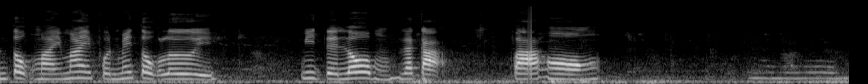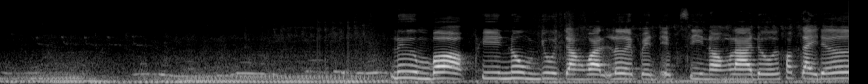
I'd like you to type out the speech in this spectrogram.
นตกไหมไม่ฝนไม่ตกเลย มีแต่ลมและกะฟ้าห้อง ลืมบอกพี่หนุ่มอยู่จังหวัดเลยเป็น FC น้องลาโดยเข้าใจเด้อ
